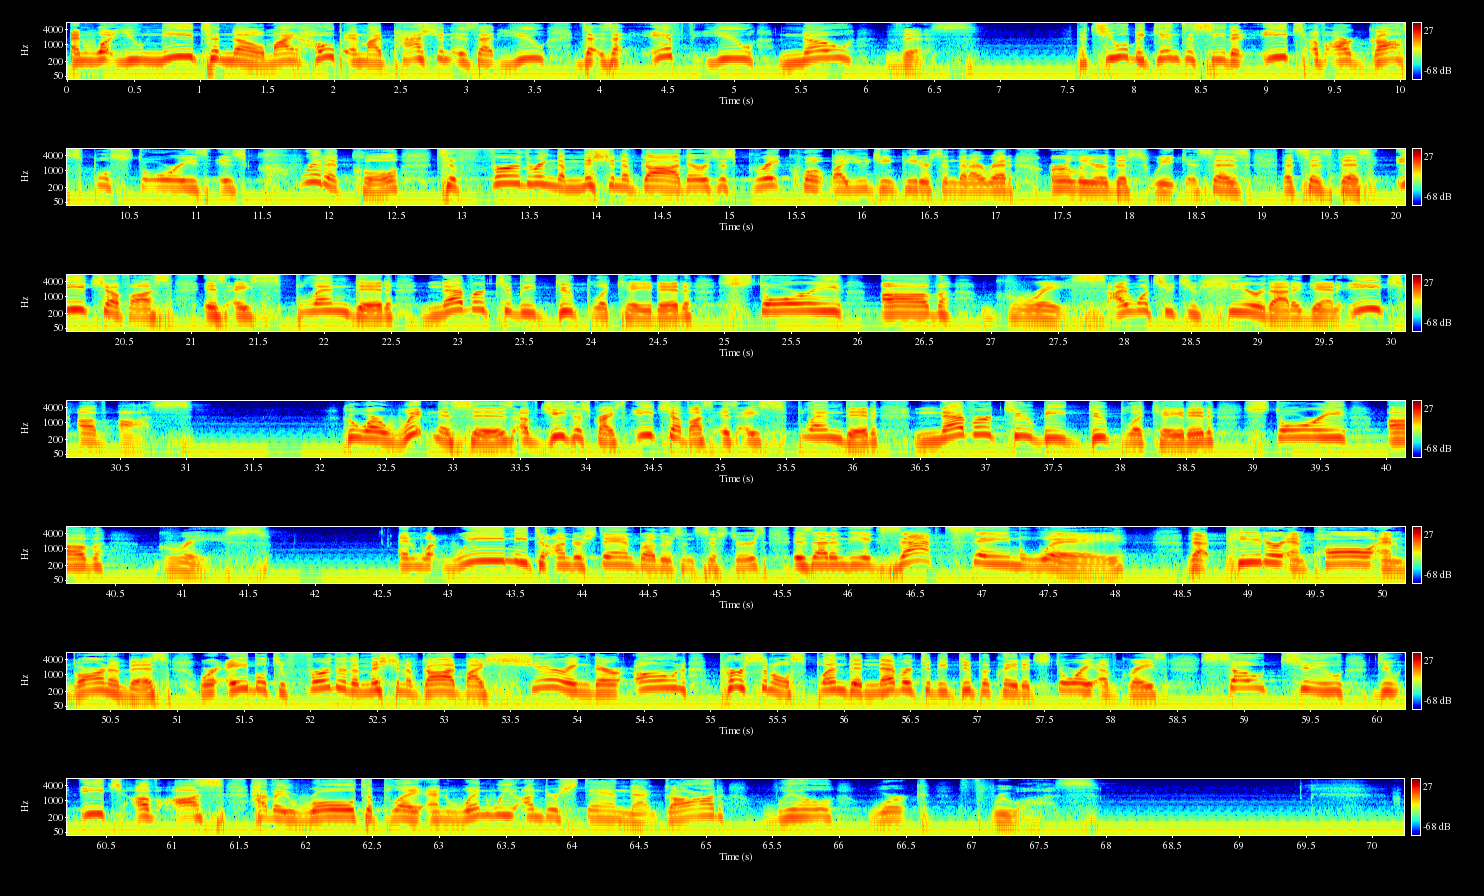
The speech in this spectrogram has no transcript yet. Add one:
And what you need to know, my hope and my passion is that you is that if you know this, that you will begin to see that each of our gospel stories is critical to furthering the mission of God. There is this great quote by Eugene Peterson that I read earlier this week. It says that says this, each of us is a splendid, never to be duplicated story of grace. I want you to hear that again. Each of us who are witnesses of Jesus Christ, each of us is a splendid, never to be duplicated story of grace. And what we need to understand, brothers and sisters, is that in the exact same way, that Peter and Paul and Barnabas were able to further the mission of God by sharing their own personal, splendid, never to be duplicated story of grace, so too do each of us have a role to play. And when we understand that, God will work through us.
